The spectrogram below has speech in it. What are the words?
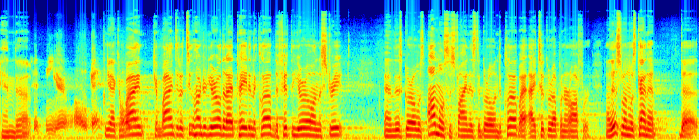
And uh, 50 euro. Oh, okay. yeah, combined combined to the two hundred euro that I had paid in the club, the fifty euro on the street, and this girl was almost as fine as the girl in the club. I, I took her up on her offer. Now this one was kind of the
